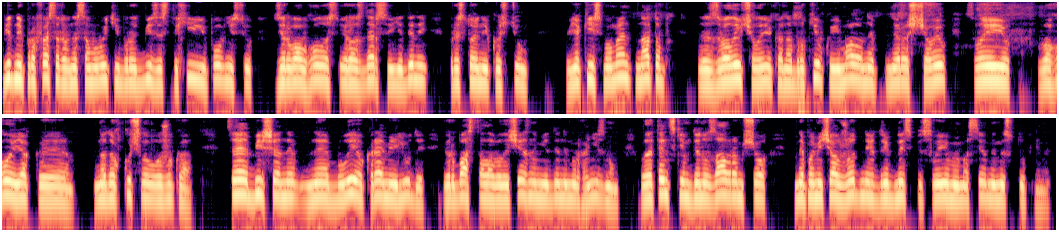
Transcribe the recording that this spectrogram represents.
Бідний професор в несамовитій боротьбі зі стихією повністю зірвав голос і роздер свій єдиний пристойний костюм. В якийсь момент натовп звалив чоловіка на бруківку і мало не, не розчавив своєю вагою, як е, надокучливого жука. Це більше не, не були окремі люди. Юрба стала величезним єдиним організмом, велетенським динозавром, що не помічав жодних дрібниць під своїми масивними ступнями.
